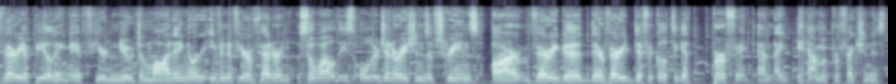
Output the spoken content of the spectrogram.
very appealing if you're new to modding or even if you're a veteran. So while these older generations of screens are very good, they're very difficult to get perfect and I am a perfectionist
